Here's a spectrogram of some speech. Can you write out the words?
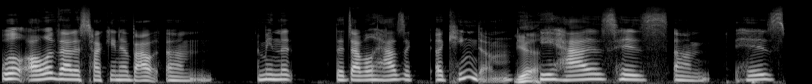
Well, all of that is talking about. Um, I mean, the the devil has a, a kingdom. Yeah. he has his um his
